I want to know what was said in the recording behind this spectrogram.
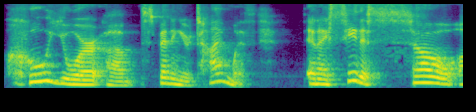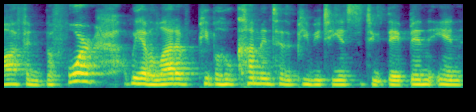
who you're um, spending your time with and I see this so often before we have a lot of people who come into the PBT Institute. They've been in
